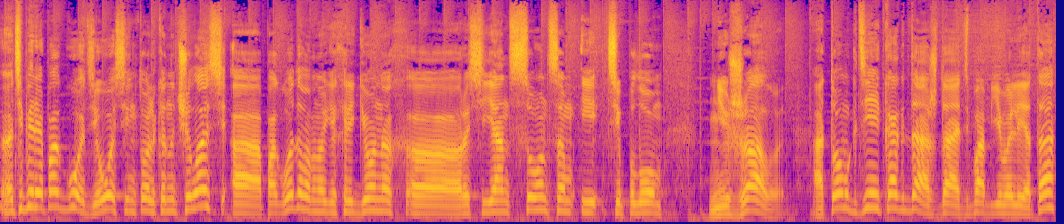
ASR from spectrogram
А теперь о погоде. Осень только началась, а погода во многих регионах э, россиян с солнцем и теплом не жалует. О том, где и когда ждать бабьего лета,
